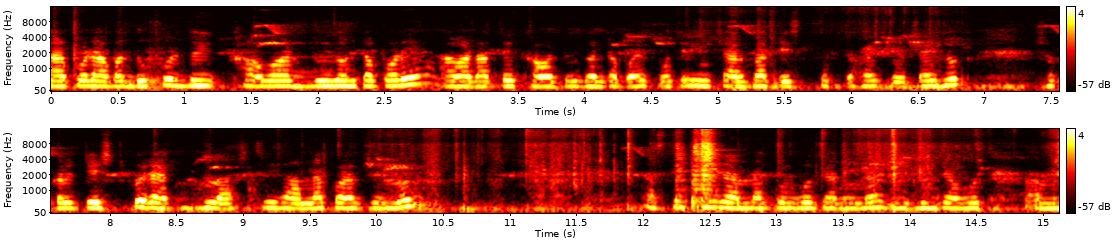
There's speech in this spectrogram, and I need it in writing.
তারপরে আবার দুপুর দুই, খাওয়ার দুই ঘণ্টা পরে, আবার রাতে খাওয়ার দুই ঘণ্টা পরে প্রতিদিন চারবার টেস্ট করতে হয়। তো যাই হোক, সকালে টেস্ট করে এখন হলো আসছি রান্না করার জন্য। আজকে কী রান্না করব জানি না, দুদিন যাবৎ আমি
